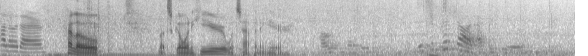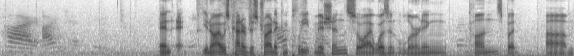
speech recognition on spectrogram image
Hello there. Hello. Let's go in here. What's happening here? Mr. Pritchard, I see you. Hi, I'm Chelsea. And uh, you know, I was kind of just trying to complete missions, so I wasn't learning tons, but um,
